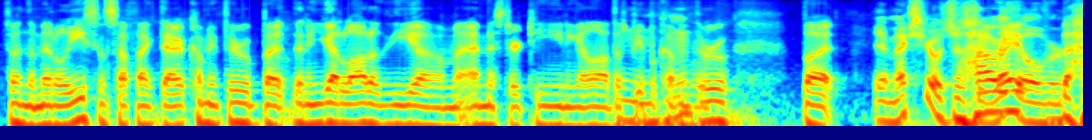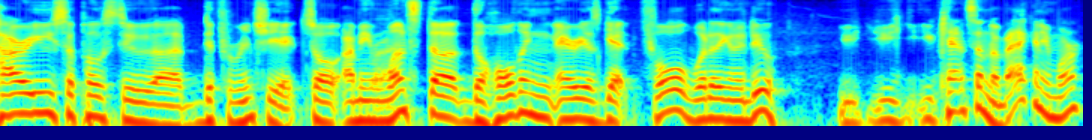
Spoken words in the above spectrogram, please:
from the Middle East and stuff like that are coming through. But then you got a lot of the um, MS-13. You got a lot of those people Mm-hmm. coming through. But Yeah, Mexico's just how a are you, layover. but how are you supposed to uh, differentiate? So I mean, once the the holding areas get full, what are they going to do? You, you you can't send them back anymore.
